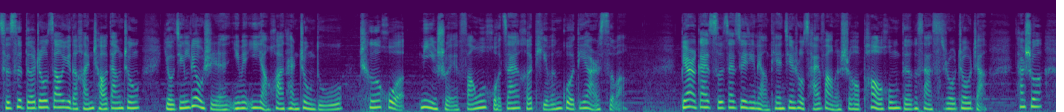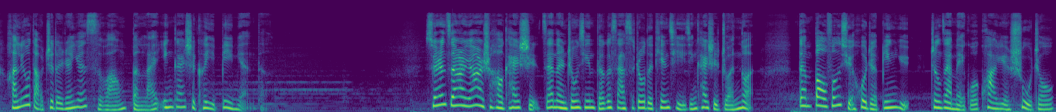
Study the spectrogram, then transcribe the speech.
此次德州遭遇的寒潮当中，有近六十人因为一氧化碳中毒、车祸、溺水、房屋火灾和体温过低而死亡。比尔·盖茨在最近两天接受采访的时候炮轰德克萨斯州州长，他说：“寒流导致的人员死亡本来应该是可以避免的。”虽然自二月二十号开始，灾难中心德克萨斯州的天气已经开始转暖，但暴风雪或者冰雨正在美国跨越数州，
